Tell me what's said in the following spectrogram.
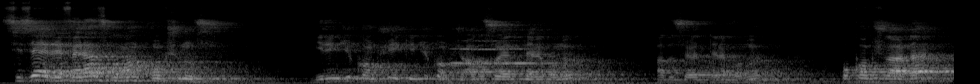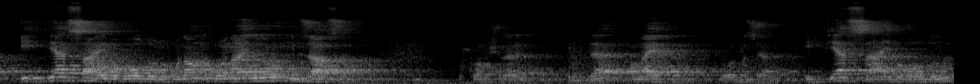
Size referans olan komşunuz, birinci komşu, ikinci komşu, adı soyadı telefonu, adı soyadı telefonu, o komşularda ihtiyaç sahibi olduğunu ona- onaylıyorum imzası. Bu komşuların da onay etme olması lazım. İhtiyaç sahibi olduğunu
